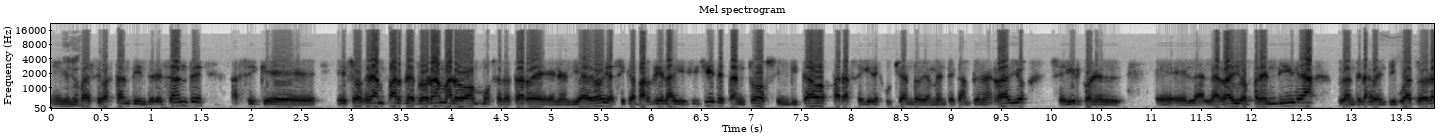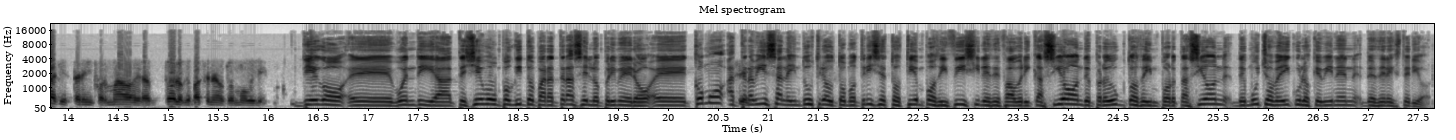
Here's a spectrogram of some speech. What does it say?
eh, que me parece bastante interesante, así que eso es gran parte del programa, lo vamos a tratar en el día de hoy, así que a partir de las 17 están todos invitados para seguir escuchando obviamente Campeones Radio, seguir con el eh, la, radio prendida durante las 24 horas y estar informados de todo lo que pasa en el automovilismo. Diego, eh, buen día. Te llevo un poquito para atrás en lo primero. Eh, ¿Cómo atraviesa la industria automotriz estos tiempos difíciles de fabricación, de productos de importación, de muchos vehículos que vienen desde el exterior?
